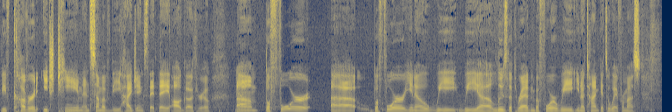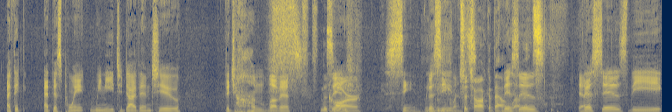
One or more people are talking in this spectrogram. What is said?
we've covered each team and some of the hijinks that they all go through. Um, before uh, before you know we we uh, lose the thread and before we you know time gets away from us, I think at this point we need to dive into the Jon Lovitz The scene. car scene, we the need sequence. to talk about this Lovitz. is Yeah. this is the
